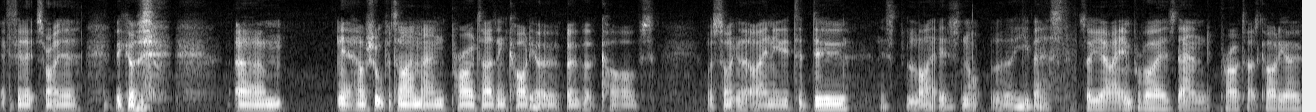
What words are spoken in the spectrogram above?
fillets right here because um, yeah, I was short for time and prioritising cardio over carbs was something that I needed to do. This light is not the best. So yeah, I improvised and prioritised cardio,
